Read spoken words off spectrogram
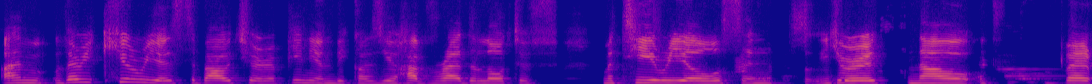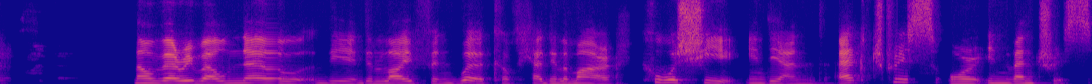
I'm very curious about your opinion because you have read a lot of materials and you're now very, now very well know the, the life and work of Hedy Lamarr. Who was she in the end, actress or inventress?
